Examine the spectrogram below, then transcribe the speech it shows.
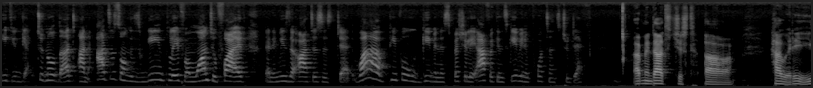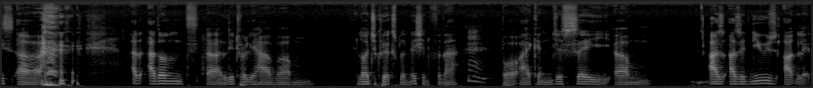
if you get to know that an artist song is being played from one to five, then it means the artist is dead. Why are people giving, especially Africans, giving importance to death? I mean, that's just uh, how it is. Uh, I, I don't uh, literally have um, logical explanation for that, Hmm. but I can just say, um, as as a news outlet,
